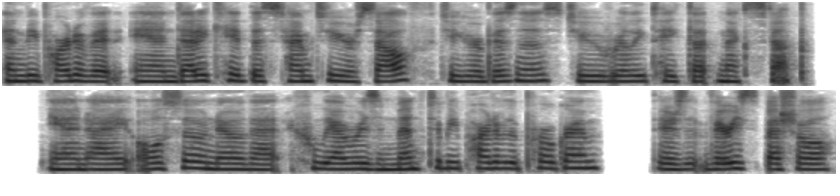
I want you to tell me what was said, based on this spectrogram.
and be part of it and dedicate this time to yourself, to your business, to really take that next step. And I also know that whoever is meant to be part of the program, there's a very special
